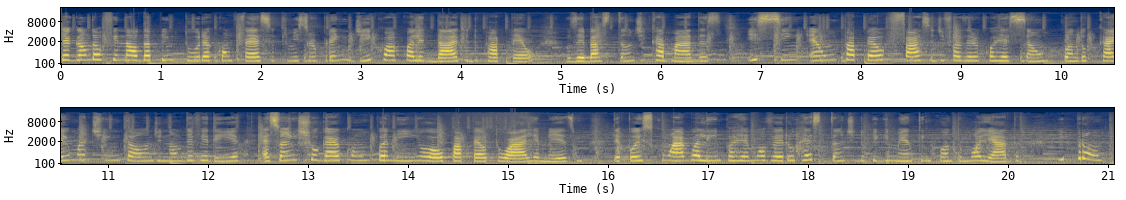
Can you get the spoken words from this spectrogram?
Chegando ao final da pintura, confesso que me surpreendi com a qualidade do papel, usei bastante camadas e sim, é um papel fácil de fazer correção. Quando cai uma tinta onde não deveria, é só enxugar com um paninho ou papel toalha mesmo, depois com água limpa remover o restante do pigmento enquanto molhada e pronto.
